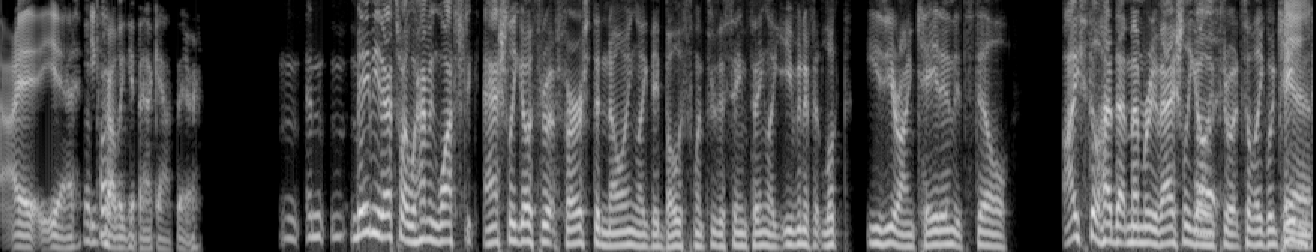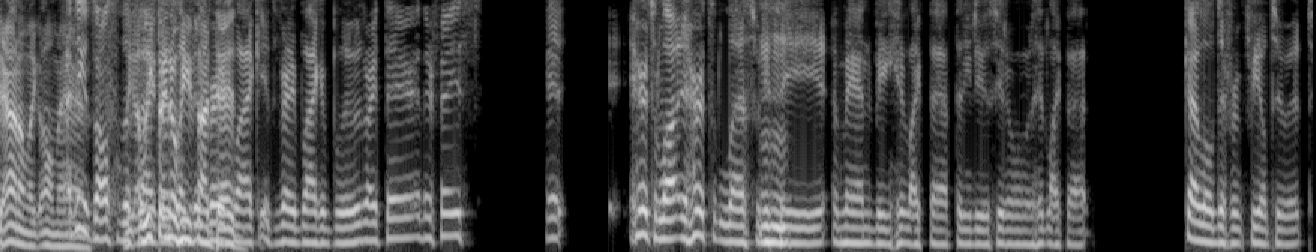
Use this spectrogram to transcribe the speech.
I yeah, But you part- probably get back out there. and maybe that's why having watched Ashley go through it first and knowing like they both went through the same thing, like even if it looked easier on Kaidan, it's still I still had that memory of Ashley going Well, through it. So like when Kaidan's Yeah. down, I'm like, oh man. I think it's also the Like, at least I know like, he's they're not very dead. Black, it's very black and blue right there in their face. It, hurts a lot. It hurts less when Mhm. you see a man being hit like that than you do seeing a woman hit like that. Got a little different feel to it.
